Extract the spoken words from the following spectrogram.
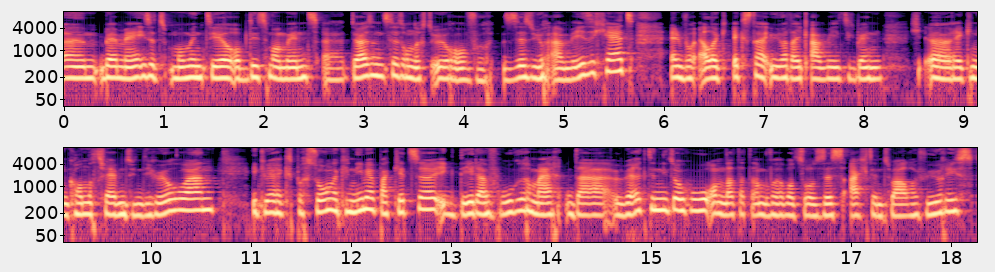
Um, bij mij is het momenteel op dit moment uh, eh, 1600 euro voor 6 uur aanwezigheid. En voor elk extra uur dat ik aanwezig ben, uh, reken ik 125 euro aan. Ik werk persoonlijk niet met pakketten. Ik deed dat vroeger, maar dat werkte niet zo goed, omdat dat dan bijvoorbeeld zo 6, 8 en 12 uur is.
